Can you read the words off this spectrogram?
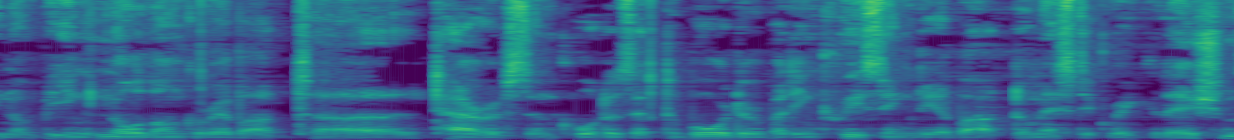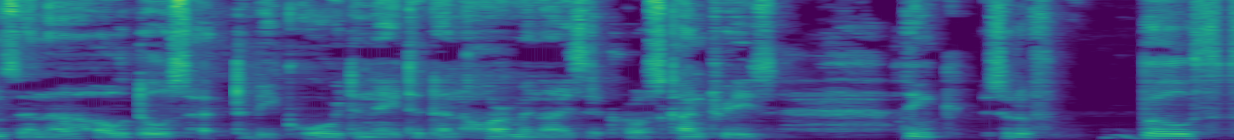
you know, being no longer about uh, tariffs and quotas at the border, but increasingly about domestic regulations and how those had to be coordinated and harmonized across countries. I think sort of both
